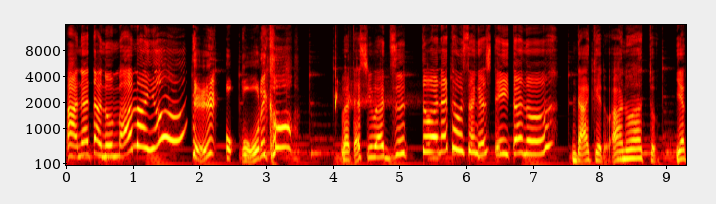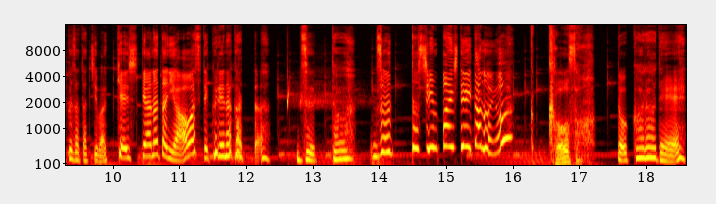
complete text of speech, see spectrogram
あなたのママよ。えお俺か？私はずっとあなたを探していたの。だけどあの後ヤクザたちは決してあなたに会わせてくれなかった。ずっとずっと心配していたのよ母さん。ところで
